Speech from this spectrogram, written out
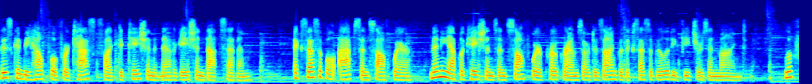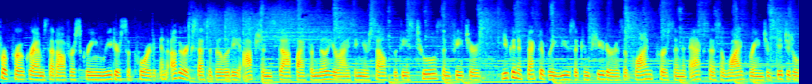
This can be helpful for tasks like dictation and navigation. 7. Accessible apps and software. Many applications and software programs are designed with accessibility features in mind. Look for programs that offer screen reader support and other accessibility options. By familiarizing yourself with these tools and features, you can effectively use a computer as a blind person and access a wide range of digital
